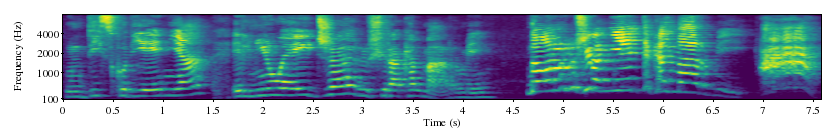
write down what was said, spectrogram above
un disco di Enya e il New Age riuscirà a calmarmi. No, non riuscirà niente a calmarmi! Ah!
